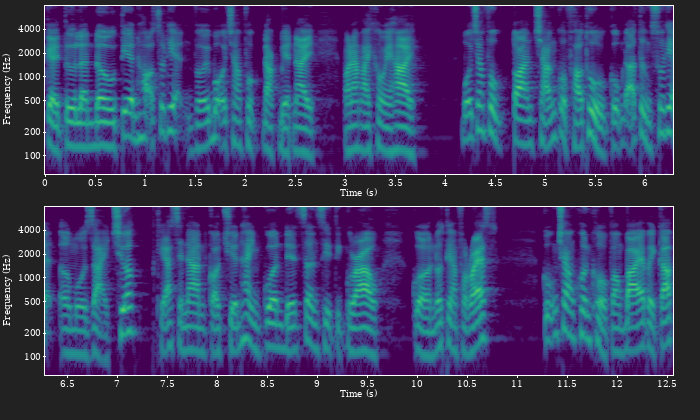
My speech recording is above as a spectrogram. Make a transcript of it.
kể từ lần đầu tiên họ xuất hiện với bộ trang phục đặc biệt này vào năm 2012. Bộ trang phục toàn trắng của pháo thủ cũng đã từng xuất hiện ở mùa giải trước khi Arsenal có chuyến hành quân đến sân City Ground của Nottingham Forest, cũng trong khuôn khổ vòng 3 FA Cup.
